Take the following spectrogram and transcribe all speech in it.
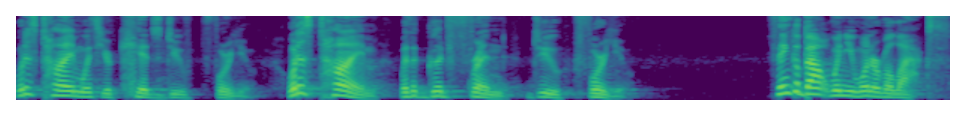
What does time with your kids do for you? What does time with a good friend do for you? Think about when you want to relax.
